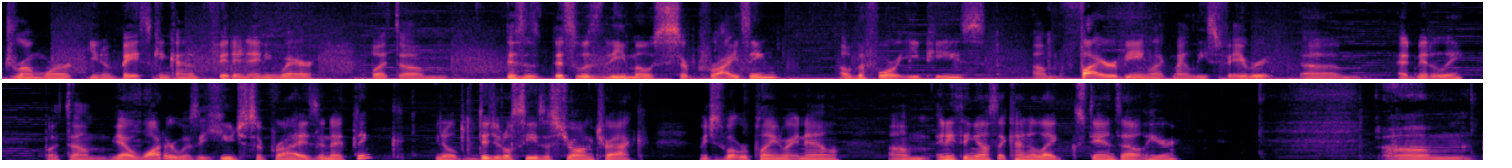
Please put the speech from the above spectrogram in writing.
drum work. You know, bass can kind of fit in anywhere. But um, this is this was the most surprising of the four EPs. Um, Fire being like my least favorite, um, admittedly. But um, yeah, Water was a huge surprise, and I think you know Digital Sea is a strong track, which is what we're playing right now. Um, anything else that kind of like stands out here? Um,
